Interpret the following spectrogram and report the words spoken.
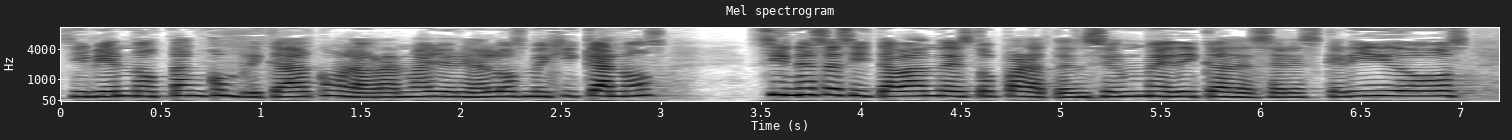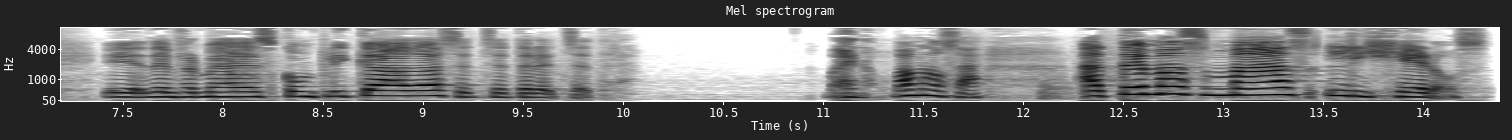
si bien no tan complicada como la gran mayoría de los mexicanos, sí necesitaban de esto para atención médica de seres queridos, eh, de enfermedades complicadas, etcétera, etcétera. Bueno, vámonos a, a temas más ligeros.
